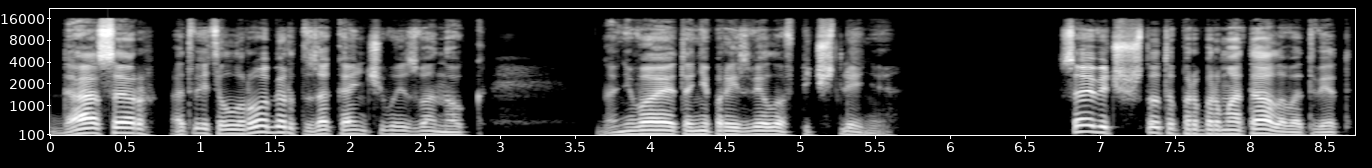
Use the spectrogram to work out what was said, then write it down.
Да, сэр, — ответил Роберт, заканчивая звонок. На него это не произвело впечатления. Савич что-то пробормотала в ответ.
